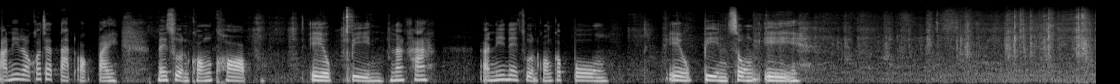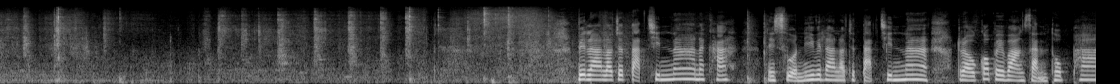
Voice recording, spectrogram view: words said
อันนี้เราก็จะตัดออกไปในส่วนของขอบเอวปีนนะคะ อันนี้ในส่วนของกระโปรงเอวปีนทรง A เวลาเราจะตัดชิ้นหน้านะคะ ในส่วนนี้เวลาเราจะตัดชิ้นหน้า เราก็ไปวางสันทบผ้า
